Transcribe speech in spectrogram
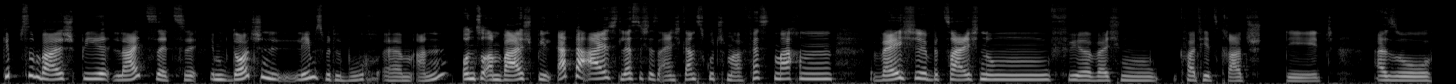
gibt zum Beispiel Leitsätze im deutschen Lebensmittelbuch ähm, an. Und so am Beispiel Erdbeereis lässt sich das eigentlich ganz gut schon mal festmachen, welche Bezeichnung für welchen Qualitätsgrad steht steht. Also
